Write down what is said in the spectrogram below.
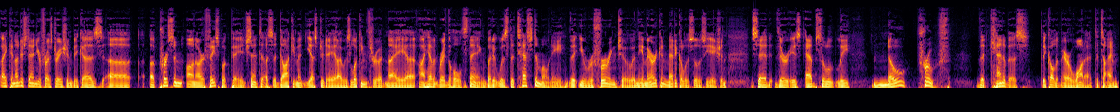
I can understand your frustration because uh, a person on our Facebook page sent us a document yesterday, and I was looking through it, and I uh, I haven't read the whole thing, but it was the testimony that you're referring to, and the American Medical Association said there is absolutely no proof that cannabis, they called it marijuana at the time,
